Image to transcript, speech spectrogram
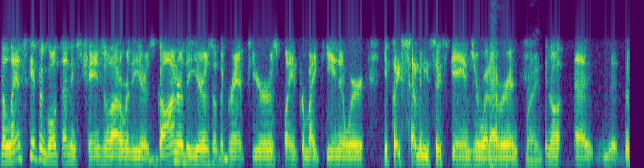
The landscape in goaltending's changed a lot over the years. Gone are the years of the Grant Fuhrs playing for Mike Keenan, where you play 76 games or whatever, and Right. you know, uh, the, the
